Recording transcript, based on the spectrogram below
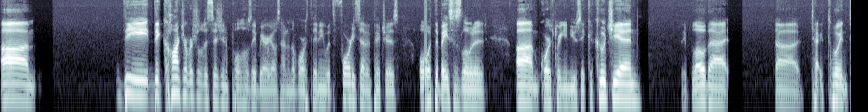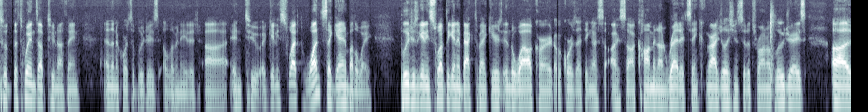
Um, the the controversial decision to pull Jose Berrios out in the fourth inning with 47 pitches or with the bases loaded. Um, of course, bringing Yusei Kikuchi in, they blow that. Uh, twin, the Twins up to nothing, and then of course the Blue Jays eliminated uh, into uh, getting swept once again. By the way, Blue Jays getting swept again in back to back years in the wild card. Of course, I think I saw, I saw a comment on Reddit saying, Congratulations to the Toronto Blue Jays. Uh,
